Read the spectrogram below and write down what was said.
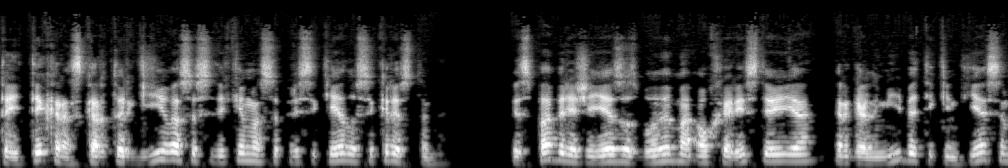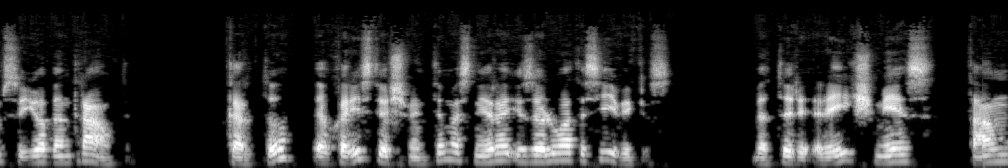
Tai tikras kartu ir gyvas susitikimas su prisikėlusi Kristumi. Jis pabrėžė Jėzus buvimą Eucharistijoje ir galimybę tikintiesiems su juo bendrauti. Kartu Eucharistijos šventimas nėra izoliuotas įvykis, bet turi reikšmės tam,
